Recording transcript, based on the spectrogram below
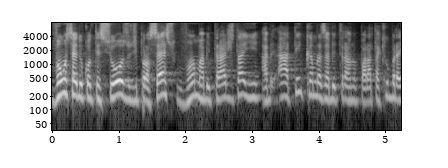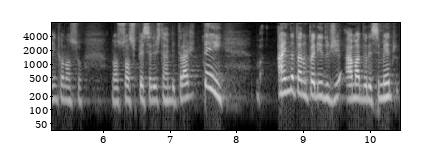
Vamos sair do contencioso, de processo? Vamos, a arbitragem está aí. Ah, tem câmaras arbitrais no Pará, está aqui o Brahim, que é o nosso, nosso sócio especialista em arbitragem. Tem. Ainda está no período de amadurecimento?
